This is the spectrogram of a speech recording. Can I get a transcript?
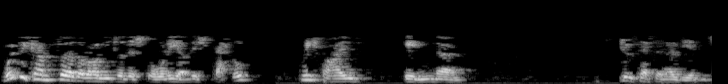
When we come further on into the story of this battle, we find in uh, 2 Thessalonians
